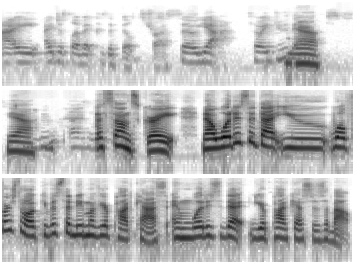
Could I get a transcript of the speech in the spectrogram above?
I I just love it because it builds trust. So yeah, so I do that. Yeah, yeah. Mhm, That sounds great. Now, what is it that you, well, first of all, give us the name of your podcast and what is it that your podcast is about?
